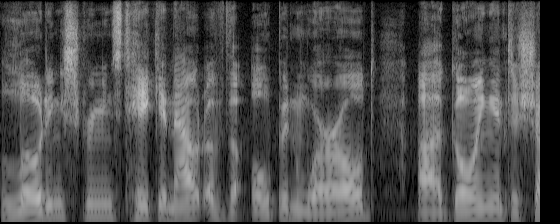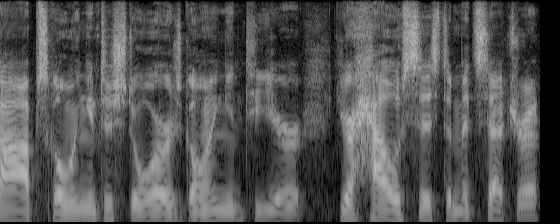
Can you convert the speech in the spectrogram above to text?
loading screens taken out of the open world, uh, going into shops, going into stores, going into your your house system, etc.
